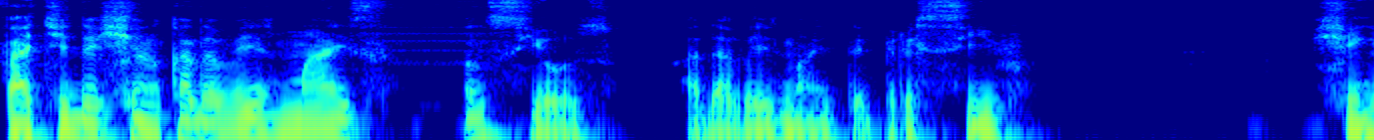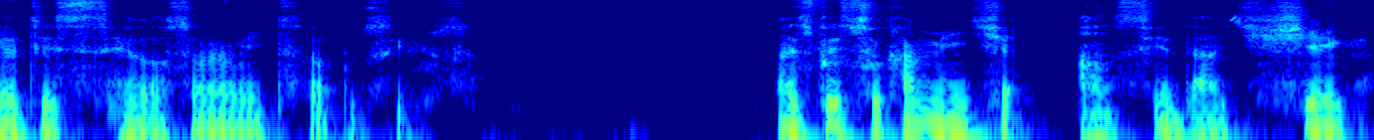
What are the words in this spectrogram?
vai te deixando cada vez mais ansioso, cada vez mais depressivo. Chega desses relacionamentos abusivos. Mais especificamente, a ansiedade. Chega.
